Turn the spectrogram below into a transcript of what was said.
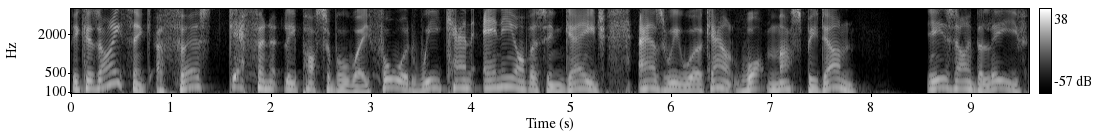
Because I think a first definitely possible way forward we can any of us engage as we work out what must be done is, I believe,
